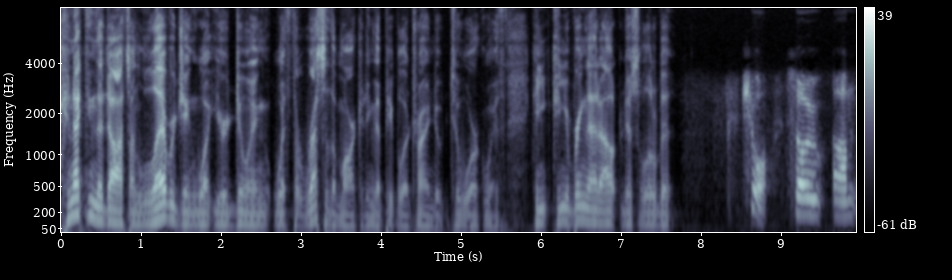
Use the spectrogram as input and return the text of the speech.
connecting the dots on leveraging what you're doing with the rest of the marketing that people are trying to, to work with. Can can you bring that out just a little bit? Sure. So um,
